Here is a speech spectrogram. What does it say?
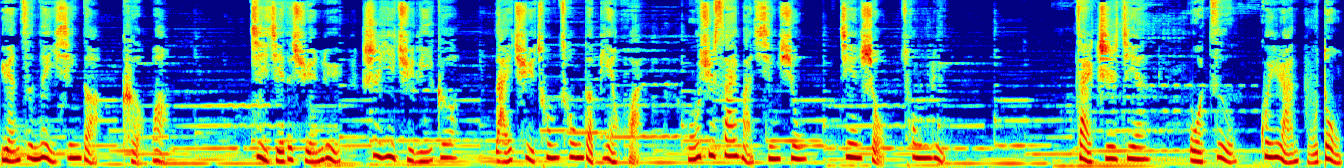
源自内心的渴望。季节的旋律是一曲离歌，来去匆匆的变换，无需塞满心胸，坚守葱绿。在枝间，我自岿然不动。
